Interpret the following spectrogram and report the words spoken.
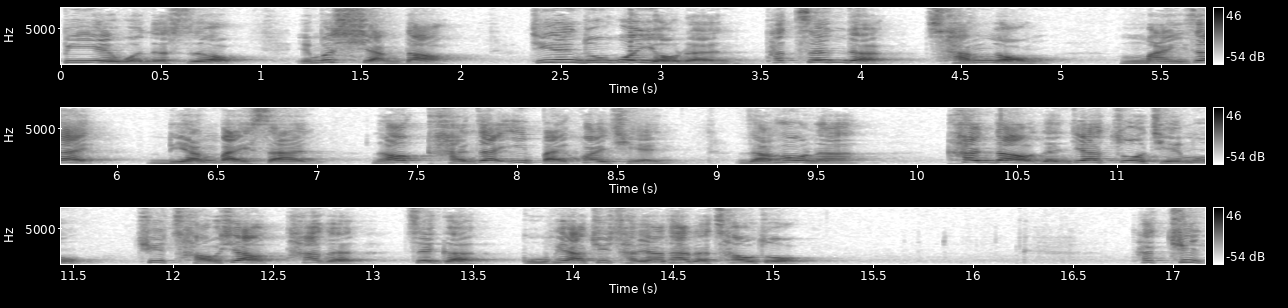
毕业文的时候，有没有想到，今天如果有人他真的长荣买在两百三，然后砍在一百块钱，然后呢，看到人家做节目去嘲笑他的这个股票，去嘲笑他的操作，他去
